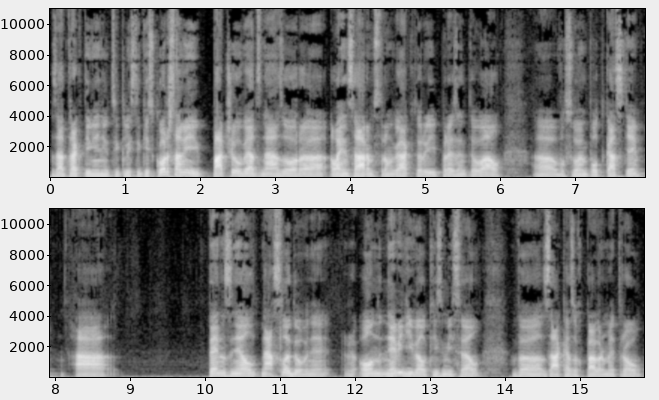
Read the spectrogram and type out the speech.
zatraktívneniu cyklistiky. Skôr sa mi páčil viac názor Lensa Armstronga, ktorý prezentoval vo svojom podcaste a ten znel nasledovne, že on nevidí veľký zmysel v zákazoch powermetrov.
